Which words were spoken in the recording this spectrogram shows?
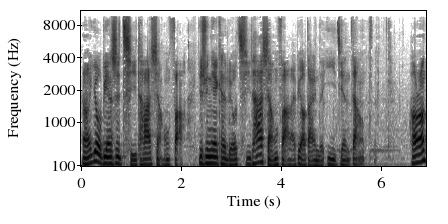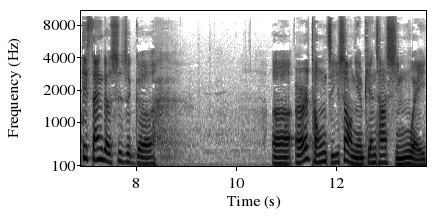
然后右边是其他想法。也许你也可以留其他想法来表达你的意见，这样子。好，然后第三个是这个，呃，儿童及少年偏差行为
